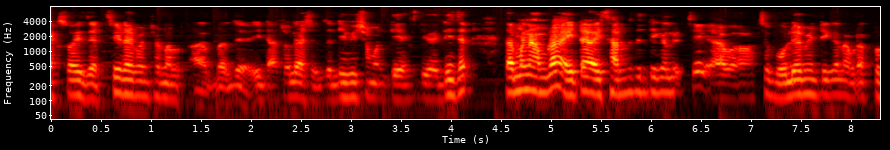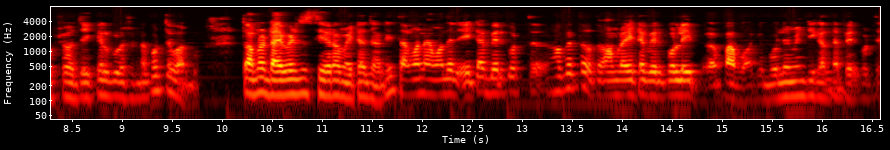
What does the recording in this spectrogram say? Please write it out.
X Y Z three dimensional যে এটা চলে আসে, যে ডিভি সমান D X D Y D Z তার মানে আমরা এটা এই সার্ভিস ইন্টিগ্রালের চেয়ে হচ্ছে ভলিউম ইন্টিগ্রাল আমরা খুব সহজেই ক্যালকুলেশনটা করতে পারব। তো আমরা ডাইভারজেন্স থিওরাম এটা জানি। তার মানে আমাদের এটা বের করতে হবে তো তো আমরা এটা বের করলেই পাবো। আগে ভলিউম ইন্টিগ্রালটা বের করতে,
